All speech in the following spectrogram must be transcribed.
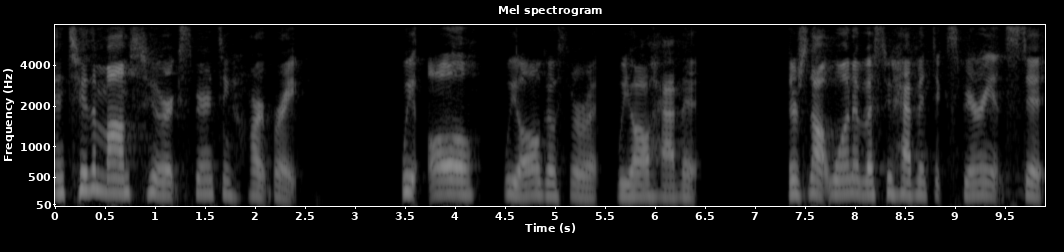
And to the moms who are experiencing heartbreak, we all we all go through it. We all have it. There's not one of us who haven't experienced it.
